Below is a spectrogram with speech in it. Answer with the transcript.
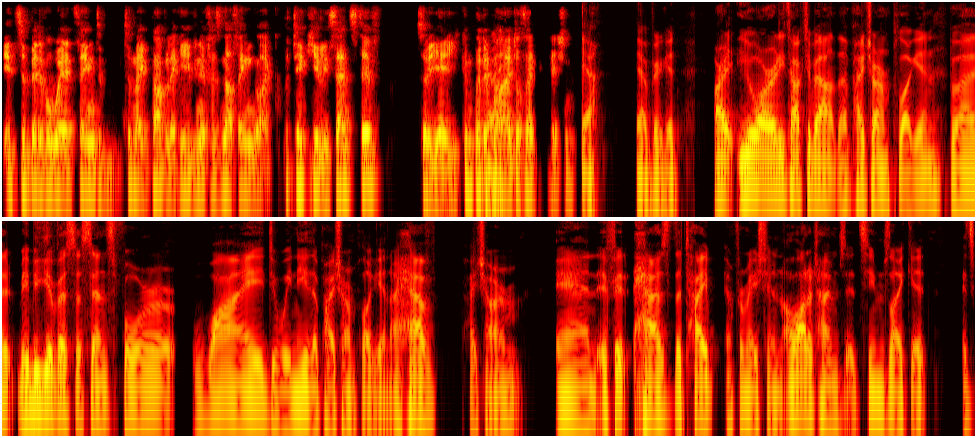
it's a bit of a weird thing to, to make public, even if there's nothing like particularly sensitive. So yeah, you can put it right. behind authentication. Yeah. Yeah. Very good. All right, you already talked about the PyCharm plugin, but maybe give us a sense for why do we need the PyCharm plugin? I have PyCharm. And if it has the type information, a lot of times it seems like it it's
